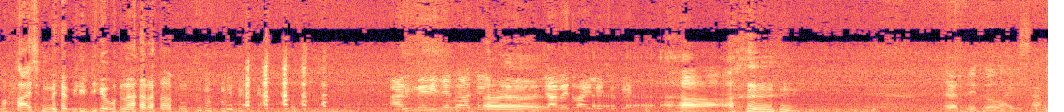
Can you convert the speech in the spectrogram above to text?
और आज मैं वीडियो बना रहा हूँ। आज मेरी जगह जावेद भाई ले चुके हैं। हाँ। देखो भाई साहब।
